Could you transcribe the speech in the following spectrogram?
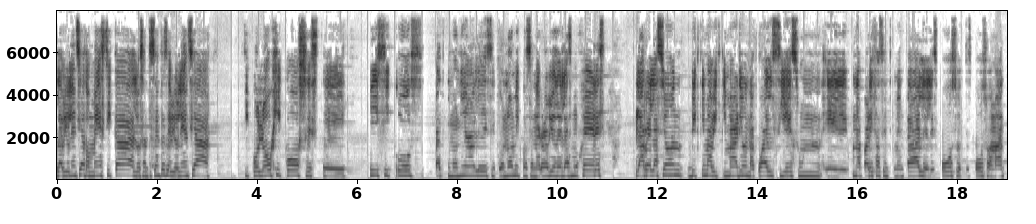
la violencia doméstica, los antecedentes de violencia psicológicos, este, físicos, patrimoniales, económicos en agravio de las mujeres, la relación víctima-victimario en la cual si es un, eh, una pareja sentimental, el esposo, el esposo, amante,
